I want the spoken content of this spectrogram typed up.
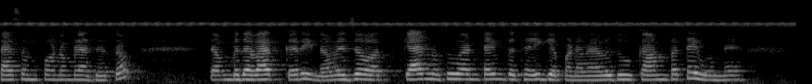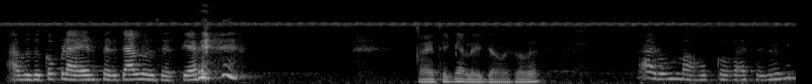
સાસુનો ફોન હમણાં જ હતો. તો અમે બધા વાત કરીને હવે જો ક્યારનું સુવાનો ટાઈમ તો થઈ ગયો, પણ હવે આ બધું કામ પતાવ્યું ને આ બધું કપડાં હેરફેર ચાલુ છે અત્યારે. અહીંથી ક્યાં લઈ જાવ હવે? આ રૂમમાં હુકવા છે જોની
